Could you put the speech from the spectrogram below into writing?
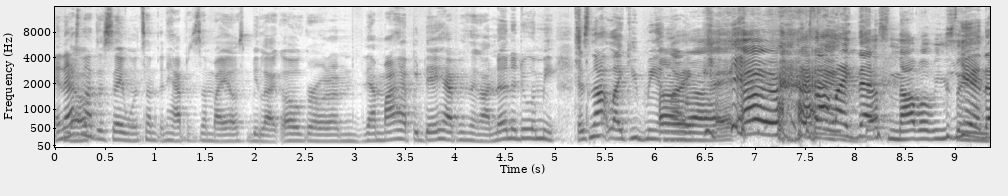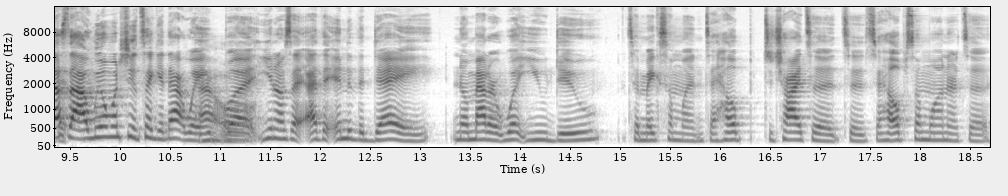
And that's Yep. not to say when something happens to somebody else, be like, "Oh, girl, um, that my happy day happens and got nothing to do with me." It's not like you being All like, right. All right. It's not like that. That's not what we say. yeah, that's not. We don't want you to take it that way. At but all. you know, what I'm saying at the end of the day, no matter what you do to make someone to help to try to to to help someone or to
